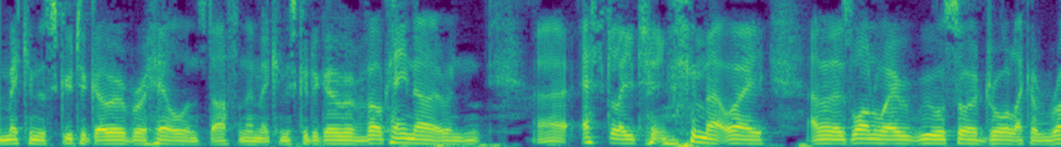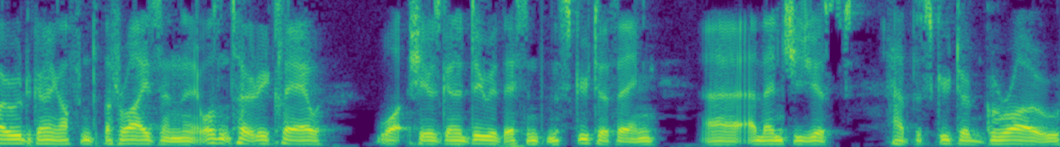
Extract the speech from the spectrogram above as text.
making the scooter go over a hill and stuff and then making the scooter go over a volcano and, uh, escalating in that way. And then there's one where we all also draw like a road going off into the horizon and it wasn't totally clear what she was going to do with this into the scooter thing. Uh, and then she just had the scooter grow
